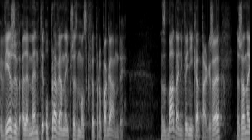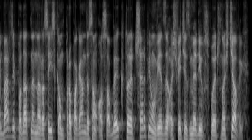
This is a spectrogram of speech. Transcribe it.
wierzy w elementy uprawianej przez Moskwę propagandy. Z badań wynika także, że najbardziej podatne na rosyjską propagandę są osoby, które czerpią wiedzę o świecie z mediów społecznościowych.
